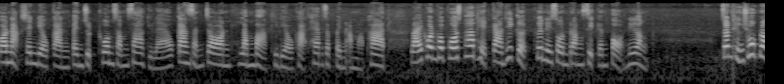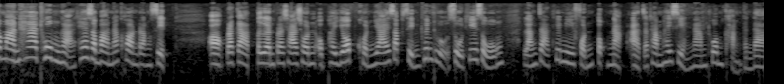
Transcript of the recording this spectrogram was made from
ก็หนักเช่นเดียวกัน เป็นจุดท่วมซ้ำซากอยู่แล้ว การสัญจรลำบากทีเดียวค่ะ แทบจะเป็นอัมพาตหลายคนเขาโพสต์ภาพเหตุการณ์ที่เกิดขึ้นในโซนรังสิตกันต่อเนื่อง จนถึงช่วงประมาณ5ทุ่มค่ะ เทศบาลนครรังสิต ออกประกาศเตือนประชาชนอพยพขนย้ายทรัพย์สินขึ้นสู่ที่สูง หลังจากที่มีฝนตกหนักอาจจะทำให้เสี่ยงน้ำท่วมขังกันได้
